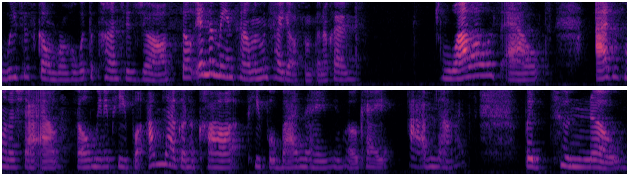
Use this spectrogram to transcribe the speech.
we just gonna roll with the punches, y'all. So in the meantime, let me tell y'all something, okay? While I was out, I just want to shout out so many people. I'm not going to call people by name, okay? I'm not. But to know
